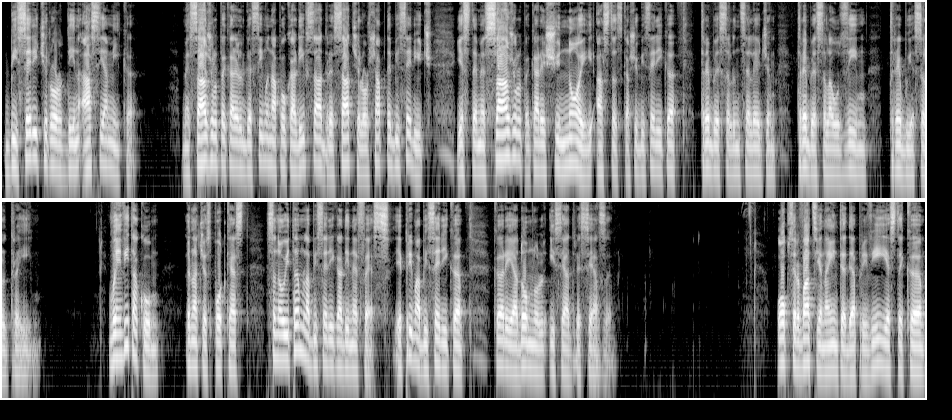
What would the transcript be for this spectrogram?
bisericilor din Asia Mică, mesajul pe care îl găsim în Apocalipsa adresat celor șapte biserici, este mesajul pe care și noi astăzi ca și biserică trebuie să-l înțelegem, trebuie să-l auzim, trebuie să-l trăim. Vă invit acum, în acest podcast, să ne uităm la biserica din Efes. E prima biserică căreia Domnul îi se adresează. O observație înainte de a privi este că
